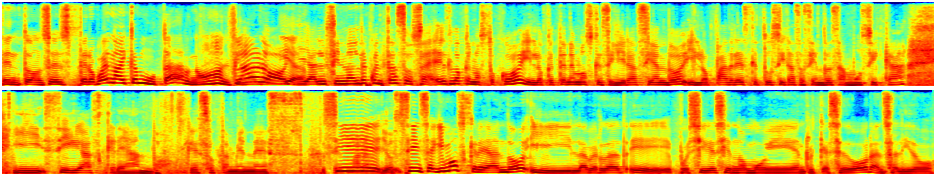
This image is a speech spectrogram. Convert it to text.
Entonces, pero bueno, hay que mutar, ¿no? Al claro, y al final de cuentas, o sea, es lo que nos tocó y lo que tenemos que seguir haciendo y lo padre es que tú sigas haciendo esa música y sigas creando, que eso también es, sí, maravilloso. Sí, seguimos creando y la verdad, eh, pues sigue siendo muy enriquecedor, han salido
